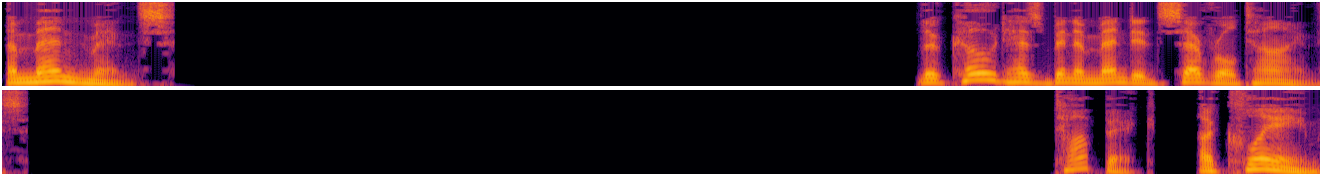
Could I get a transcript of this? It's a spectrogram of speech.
Amendments The code has been amended several times. Acclaim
